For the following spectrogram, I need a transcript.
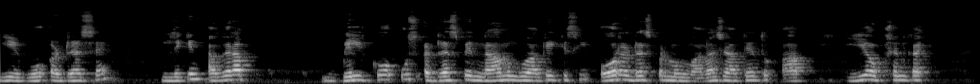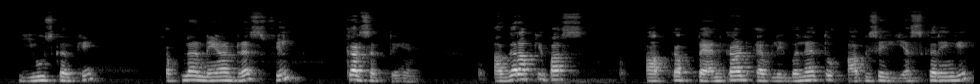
ये वो एड्रेस है। लेकिन अगर आप बिल को उस एड्रेस पे ना मंगवा के किसी और एड्रेस पर मंगवाना चाहते हैं तो आप ये ऑप्शन का यूज़ करके अपना नया एड्रेस फिल कर सकते हैं। अगर आपके पास आपका पैन कार्ड अवेलेबल है तो आप इसे यस करेंगे।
